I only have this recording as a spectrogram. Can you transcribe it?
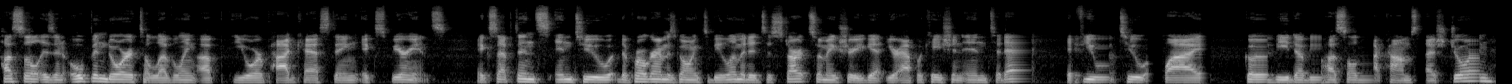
Hustle is an open door to leveling up your podcasting experience. Acceptance into the program is going to be limited to start, so make sure you get your application in today. If you want to apply, go to bwhustle.com slash join.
